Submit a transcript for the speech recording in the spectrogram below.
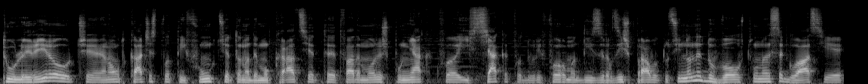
толерирал, че едно от качествата и функцията на демокрацията е това да можеш по някаква и всякаква дори форма да изразиш правото си на недоволство, на несъгласие,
